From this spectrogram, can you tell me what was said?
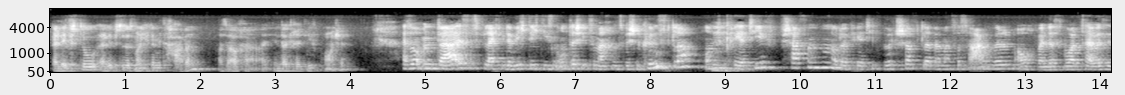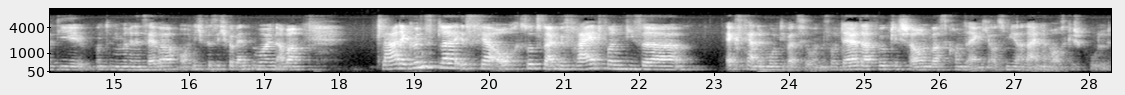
erlebst, du, erlebst du, dass manche damit hadern, also auch äh, in der Kreativbranche? Also und da ist es vielleicht wieder wichtig, diesen Unterschied zu machen zwischen Künstler und mhm. Kreativschaffenden oder Kreativwirtschaftler, wenn man so sagen will, auch wenn das Wort teilweise die Unternehmerinnen selber auch nicht für sich verwenden wollen. Aber klar, der Künstler ist ja auch sozusagen befreit von dieser externen Motivation. So, der darf wirklich schauen, was kommt eigentlich aus mir allein herausgesprudelt.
